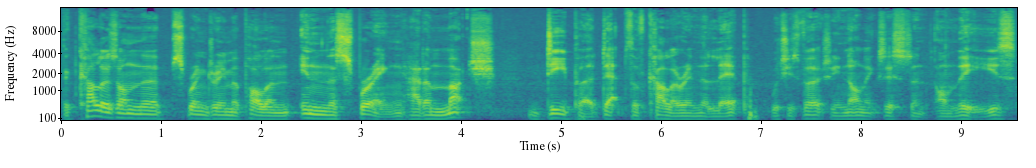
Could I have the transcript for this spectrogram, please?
the colours on the Spring Dream Apollon in the spring had a much deeper depth of colour in the lip, which is virtually non-existent on these,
